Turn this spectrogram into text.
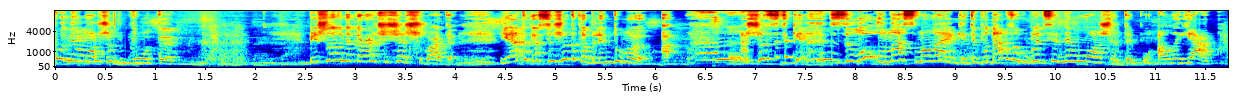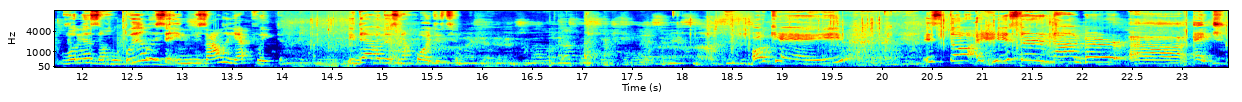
вони можуть бути? Пішли вони, коротше, ще шукати. Я така сижу, така, блін, думаю, а, а що це таке? Село у нас маленьке, типу, там загубитися не можна, типу, але як? Вони загубилися і не знали, як вийти. І де вони знаходяться? Окей. History number uh, H.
